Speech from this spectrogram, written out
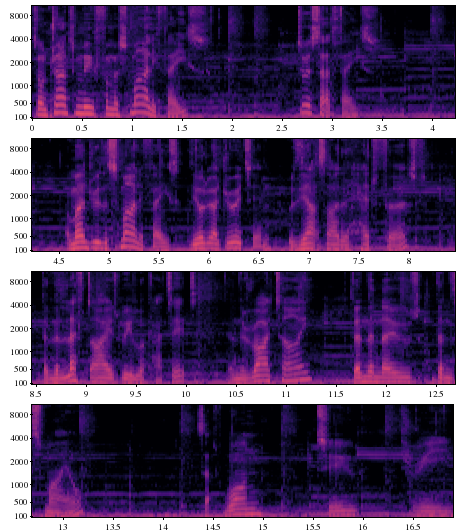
So I'm trying to move from a smiley face to a sad face. And when I drew the smiley face, the order I drew it in was the outside of the head first, then the left eye as we look at it, then the right eye, then the nose, then the smile. So that's one, two, three,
